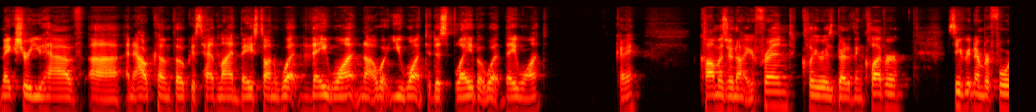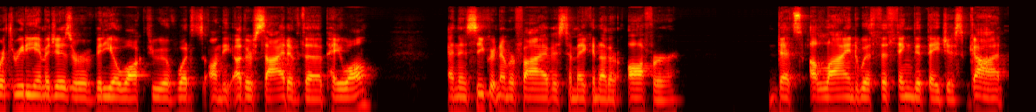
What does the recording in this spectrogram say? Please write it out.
make sure you have uh, an outcome focused headline based on what they want, not what you want to display, but what they want. Okay. Commas are not your friend. Clear is better than clever. Secret number four: 3D images or a video walkthrough of what's on the other side of the paywall. And then secret number five is to make another offer that's aligned with the thing that they just got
